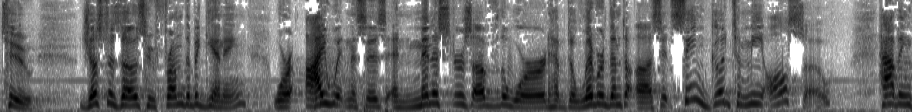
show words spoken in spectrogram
2 just as those who from the beginning were eyewitnesses and ministers of the word have delivered them to us, it seemed good to me also having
